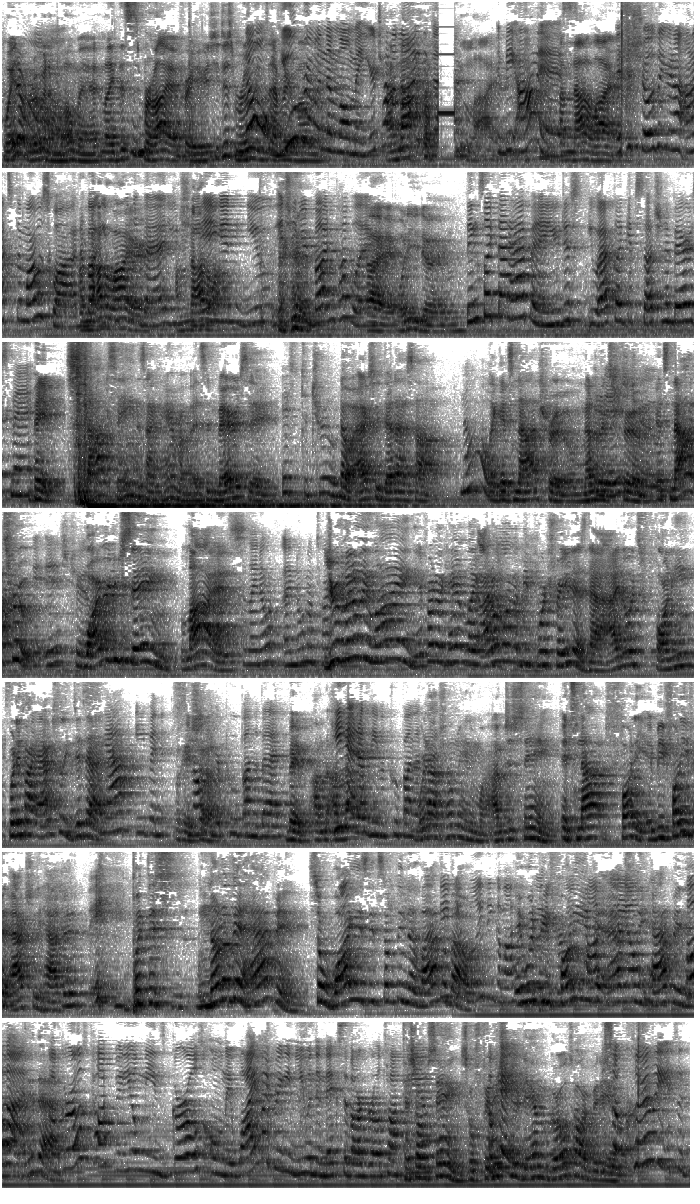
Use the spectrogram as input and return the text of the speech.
You actually. Ow. Way to ruin a moment. Like this is Mariah for you. She just ruins No, every you moment. ruined the moment. You're trying I'm to lie to them. fucking liar. And be honest. I'm not a liar. It just shows that you're not honest with the Marble Squad I'm about you a pooping in liar. the bed, you I'm cheating, and you itching your butt in public. All right, what are you doing, Things like that happen, and you just you act like it's such an embarrassment. babe? Stop saying this on camera. It's embarrassing. It's the truth. No, actually, deadass, stop. No. Like it's not true. None of It it's is true. true. It's not true. it is true. Why are you saying lies? Because I know, I know what I'm talking You're literally lying in front of the camera. Like I don't want to be portrayed as that. I know it's funny, but if I actually did that, Snap even Okay, smelled your poop on the bed. babe, I'm, I'm he not, had doesn't even poop on the bed. We're not filming anymore. I'm just saying it's not funny. It'd be funny if it actually happened, but this none of it happened. So why is it something to laugh Babe, you about? really think I'm out it would be funny if it actually happened Hold on. did that. A girls talk video means girls only. Why am I bringing you in the mix of our girl talk video? That's video? what I'm saying. So finish Okay. your damn girl talk video. So clearly it's a.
